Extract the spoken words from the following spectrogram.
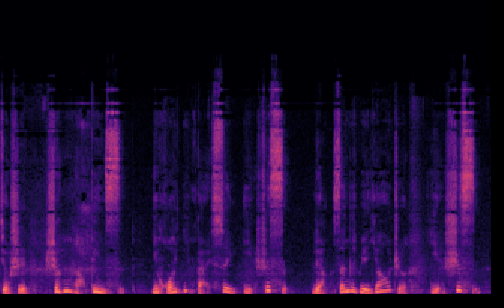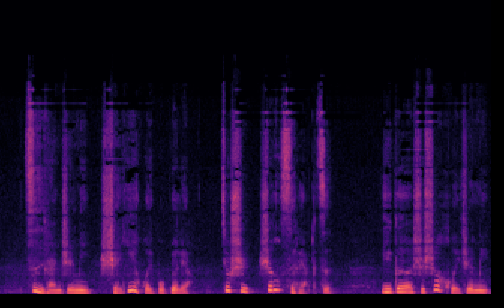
就是生老病死，你活一百岁也是死，两三个月夭折也是死。自然之命谁也回避不了，就是生死两个字。一个是社会之命，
